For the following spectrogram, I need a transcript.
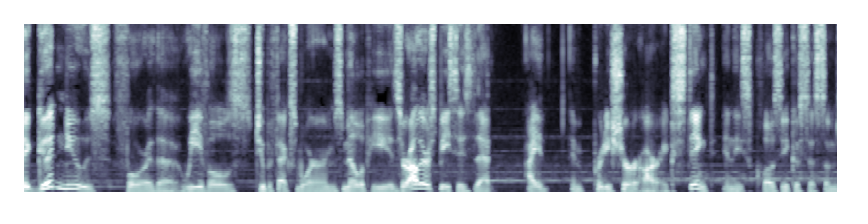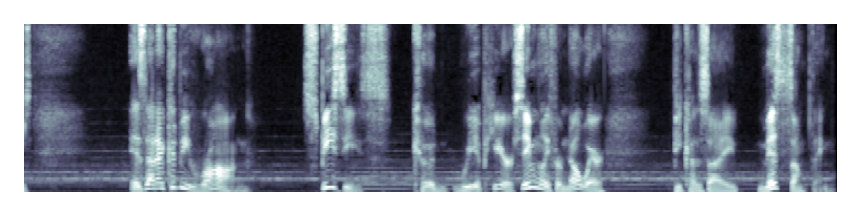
the good news for the weevils, tubifex worms, millipedes, or other species that I am pretty sure are extinct in these closed ecosystems is that I could be wrong. Species could reappear seemingly from nowhere because I missed something.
